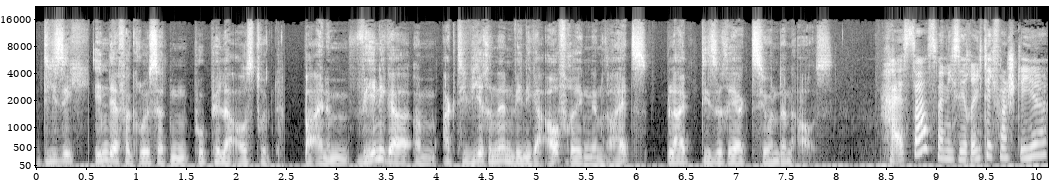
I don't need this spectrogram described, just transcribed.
die sich in der vergrößerten Pupille ausdrückt. Bei einem weniger ähm, aktivierenden, weniger aufregenden Reiz bleibt diese Reaktion dann aus. Heißt das, wenn ich Sie richtig verstehe,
